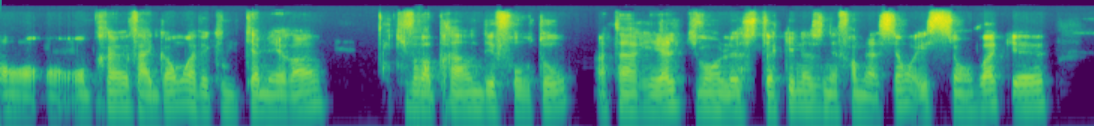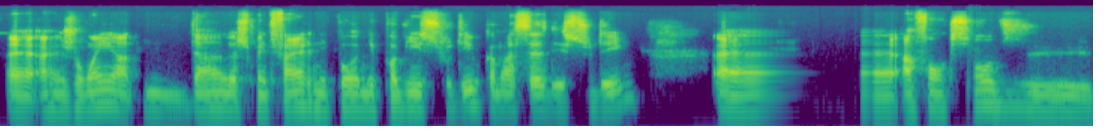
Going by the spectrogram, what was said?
on, prend un wagon avec une caméra qui va prendre des photos en temps réel, qui vont le stocker dans une information. Et si on voit que euh, un joint dans le chemin de fer n'est pas, pas bien soudé ou commence à se dessouder, euh, euh, en fonction du,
